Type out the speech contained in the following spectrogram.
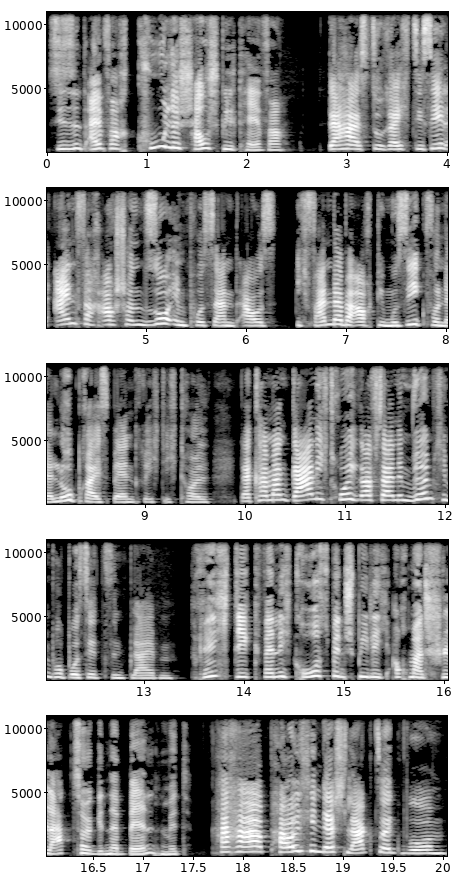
Sie sind einfach coole Schauspielkäfer. Da hast du recht, sie sehen einfach auch schon so imposant aus. Ich fand aber auch die Musik von der Lobpreisband richtig toll. Da kann man gar nicht ruhig auf seinem Würmchenpopo sitzen bleiben. Richtig, wenn ich groß bin, spiele ich auch mal Schlagzeug in der Band mit. Haha, Paulchen der Schlagzeugwurm.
